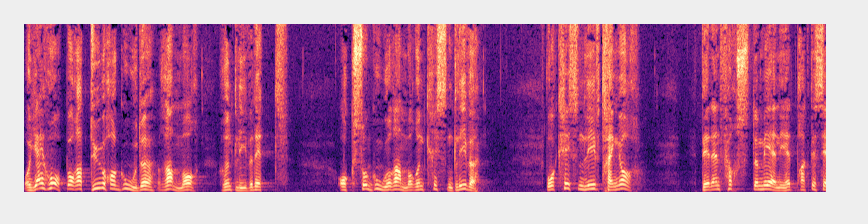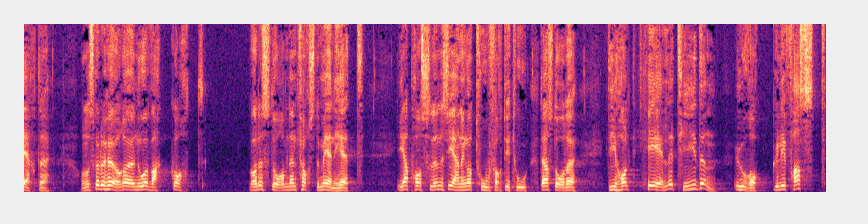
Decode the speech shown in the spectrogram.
Og jeg håper at du har gode rammer rundt livet ditt. Også gode rammer rundt kristentlivet. Vår kristenliv trenger det den første menighet praktiserte. Og Nå skal du høre noe vakkert hva det står om den første menighet. I Apostlenes gjerninger 2,42 der står det de holdt hele tiden urokkelig fast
